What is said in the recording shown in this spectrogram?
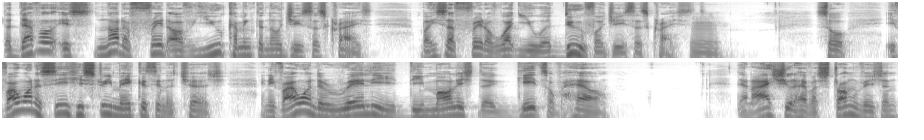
the devil is not afraid of you coming to know Jesus Christ, but he's afraid of what you will do for Jesus Christ. So, if I want to see history makers in the church, and if I want to really demolish the gates of hell, then I should have a strong vision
